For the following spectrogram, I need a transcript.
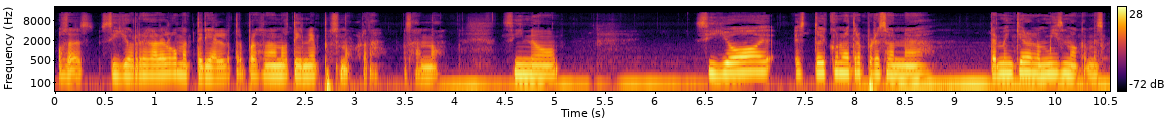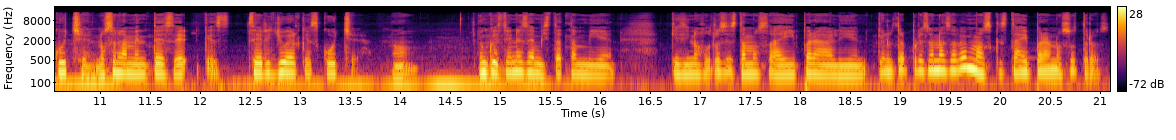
o sea, si yo regalo algo material, la otra persona no tiene, pues no, ¿verdad? O sea, no. Sino, si yo estoy con otra persona también quiero lo mismo, que me escuche, no solamente ser, ser yo el que escuche, ¿no? En cuestiones de amistad también, que si nosotros estamos ahí para alguien, que la otra persona sabemos que está ahí para nosotros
